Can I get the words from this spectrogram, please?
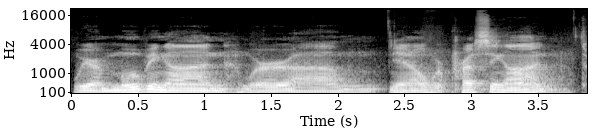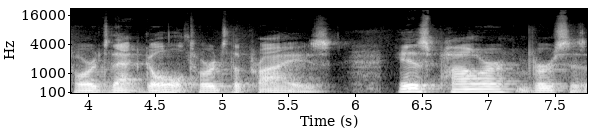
We are moving on. We're, um, you know, we're pressing on towards that goal, towards the prize his power versus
